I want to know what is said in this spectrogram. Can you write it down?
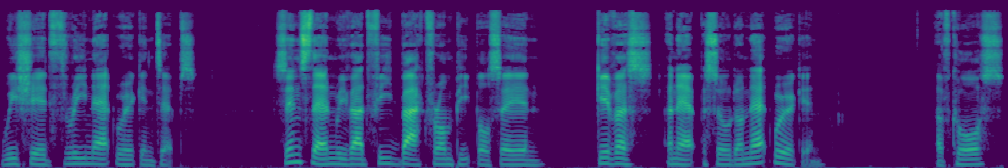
we shared three networking tips. Since then, we've had feedback from people saying, give us an episode on networking. Of course,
